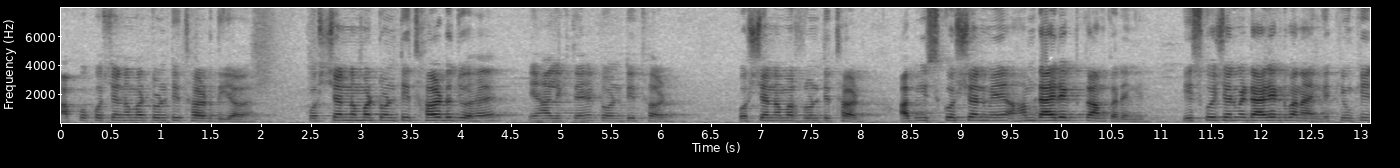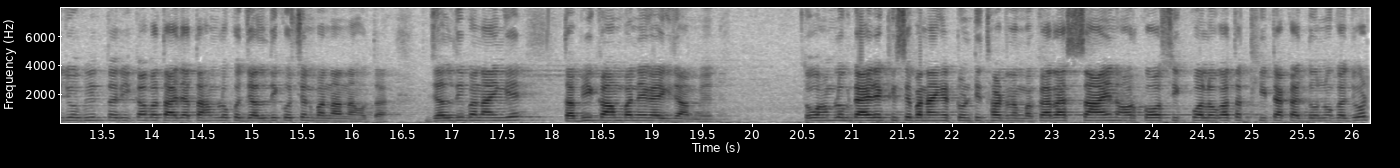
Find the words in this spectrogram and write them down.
आपको क्वेश्चन नंबर ट्वेंटी थर्ड दिया है। क्वेश्चन नंबर ट्वेंटी थर्ड जो है, यहाँ लिखते हैं twenty third question number twenty third अब इस क्वेश्चन में हम डायरेक्ट काम करेंगे। इस क्वेश्चन में डायरेक्ट बनाएँगे, क्योंकि जो भी तरीका बताया जाता है, हम लोग को जल्दी क्वेश्चन बनाना होता है। जल्दी बनाएँगे तभी काम बनेगा एग्ज़ाम में। तो हम लोग डायरेक्ट इसे बनाएँगे ट्वेंटी थर्ड नंबर का। रहा साइन और कॉस इक्वल होगा तो थीटा का दोनों का जोड़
